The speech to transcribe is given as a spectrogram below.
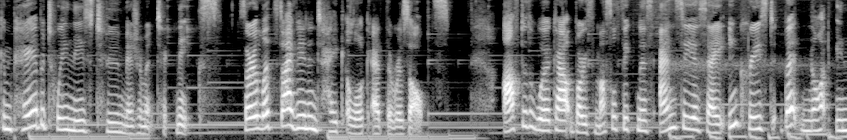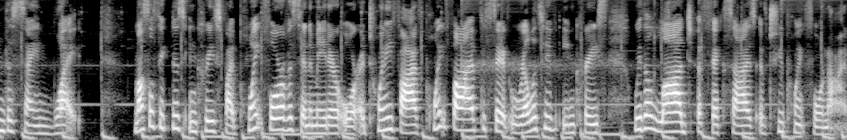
compare between these two measurement techniques? So let's dive in and take a look at the results. After the workout, both muscle thickness and CSA increased, but not in the same way. Muscle thickness increased by 0.4 of a centimeter or a 25.5% relative increase with a large effect size of 2.49.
